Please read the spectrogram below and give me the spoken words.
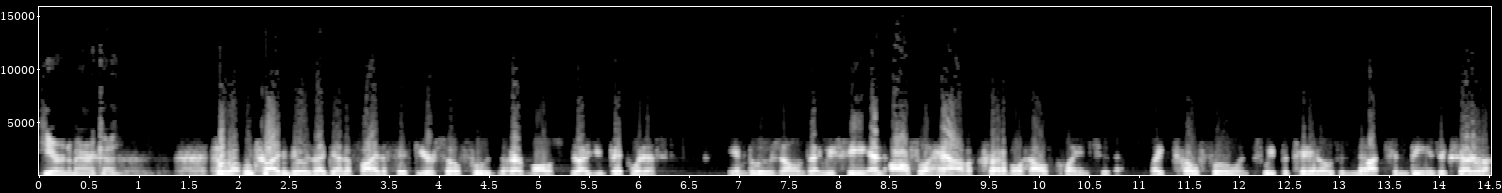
here in America. So what we try to do is identify the 50 or so foods that are most uh, ubiquitous in blue zones that we see, and also have a credible health claim to them, like tofu and sweet potatoes and nuts and beans, etc.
